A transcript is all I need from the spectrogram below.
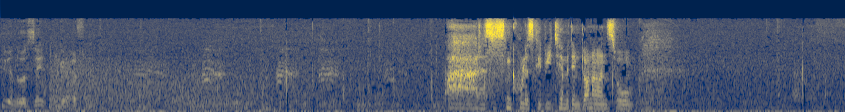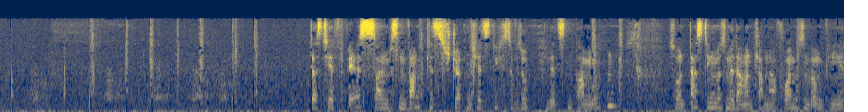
Tür nur selten geöffnet. Ah, das ist ein cooles Gebiet hier mit dem Donner und so. Dass die FPS-Zahl ein bisschen wankt, das stört mich jetzt nicht, sowieso die letzten paar Minuten. So, und das Ding müssen wir daran schaffen. Da vorher müssen wir irgendwie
